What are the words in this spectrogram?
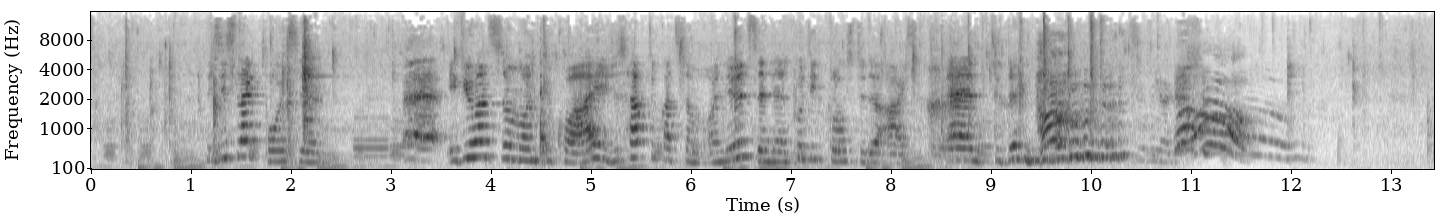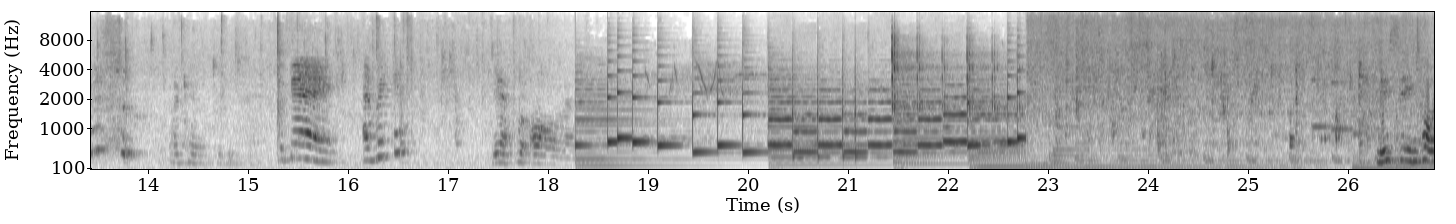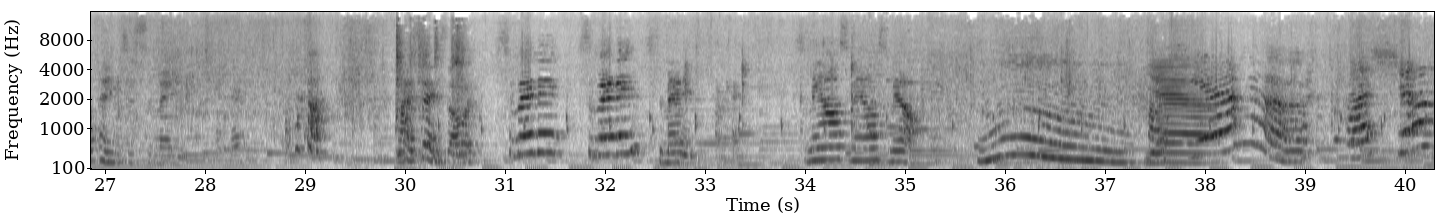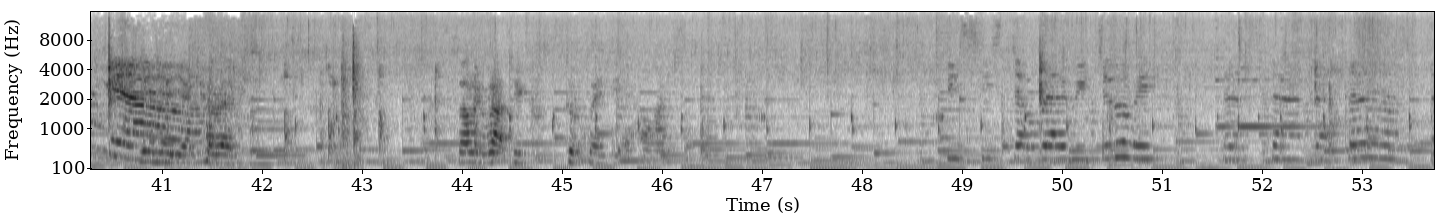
This is like poison. If you want someone to cry, you just have to cut some onions and then put it close to the eye and to the nose. Okay, let's do this one. okay, everything? Yeah, for all of it. This is important is smelling, okay? My sense of it. Smelling, smelling, smelling. Okay. Smell, smell, smell. Mmm. Yeah. Yeah. Yeah, yeah, yeah, correct. Sorry, we have to cook crazy at home. I'm sorry. This is the way we do it. Da, da, da,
